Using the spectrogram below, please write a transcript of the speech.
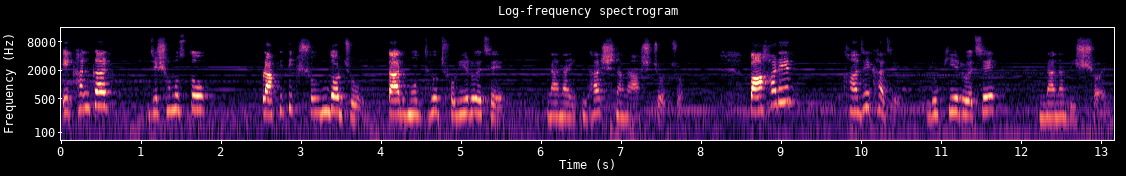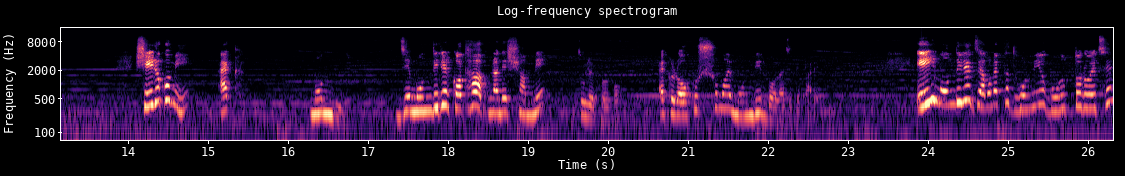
এখানকার যে সমস্ত প্রাকৃতিক সৌন্দর্য, তার মধ্যেও ছড়িয়ে রয়েছে নানা ইতিহাস, নানা আশ্চর্য। পাহাড়ের খাঁজে খাঁজে লুকিয়ে রয়েছে নানা বিস্ময়। সেই রকমই এক মন্দির, যে মন্দিরের কথা আপনাদের সামনে তুলে ধরব। এক রহস্যময় মন্দির বলা যেতে পারে। এই মন্দিরের যেমন একটা ধর্মীয় গুরুত্ব রয়েছে,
